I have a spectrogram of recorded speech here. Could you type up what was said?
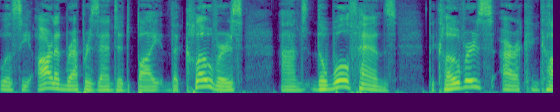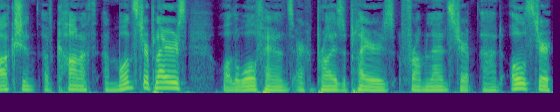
will see Ireland represented by the Clovers and the Wolfhounds. The Clovers are a concoction of Connacht and Munster players, while the Wolfhounds are comprised of players from Leinster and Ulster.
